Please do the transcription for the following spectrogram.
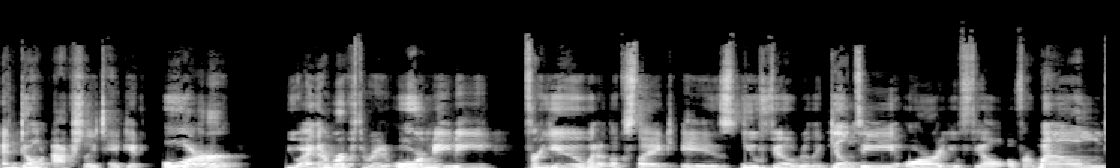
and don't actually take it. Or you either work through it, or maybe for you, what it looks like is you feel really guilty, or you feel overwhelmed,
